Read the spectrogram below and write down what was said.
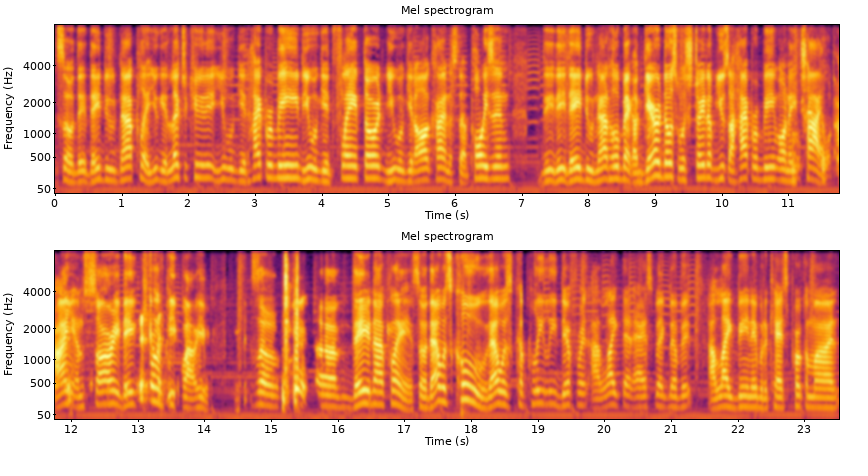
So they, they do not play. You get electrocuted, you will get hyper beamed, you will get flamethrowered, you will get all kind of stuff, poisoned. They, they, they, do not hold back. A Gyarados will straight up use a hyper beam on a child. I am sorry, they killing people out here so um, they're not playing. So that was cool. That was completely different. I like that aspect of it. I like being able to catch Pokemon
